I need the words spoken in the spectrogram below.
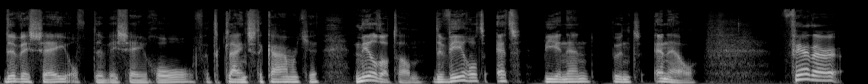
de wc of de wc-rol of het kleinste kamertje. Mail dat dan, dewereld.bnn.nl. Verder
